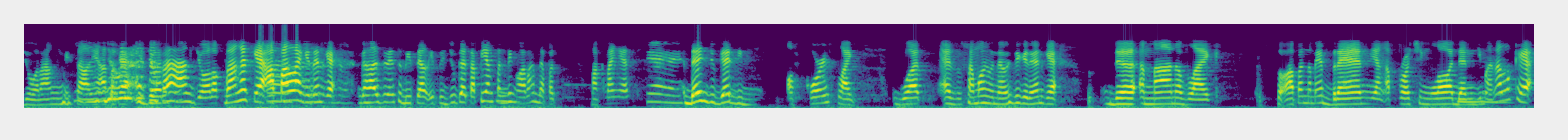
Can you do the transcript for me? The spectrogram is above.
jorang misalnya atau kayak jorang, jorok banget kayak apalah gitu kan kayak nggak cerita sedetail itu juga, tapi yang penting orang dapat maknanya. Iya, iya, iya. dan juga di of course like what as someone who knows you gitu kan kayak the amount of like so apa namanya brand yang approaching lo dan gimana lo kayak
